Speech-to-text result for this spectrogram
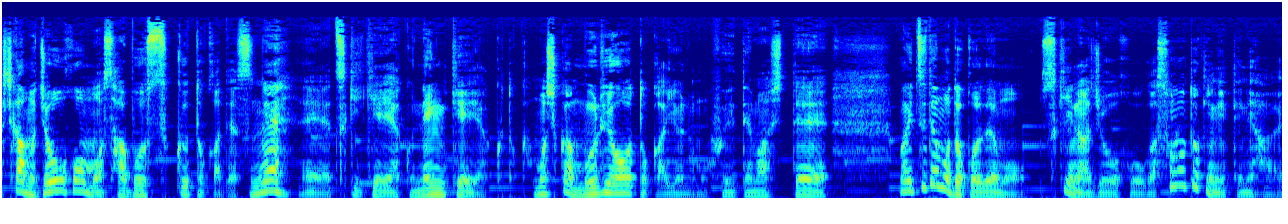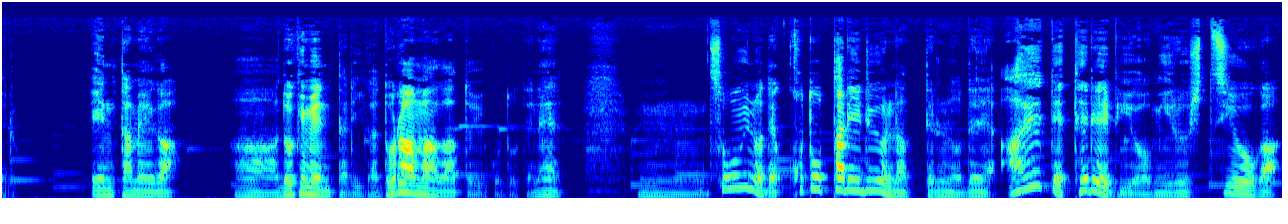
しかも情報もサブスクとかですね、えー、月契約、年契約とか、もしくは無料とかいうのも増えてまして、まあ、いつでもどこでも好きな情報がその時に手に入る。エンタメが、あドキュメンタリーが、ドラマがということでね。うん、そういうので事足りるようになってるので、あえてテレビを見る必要が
